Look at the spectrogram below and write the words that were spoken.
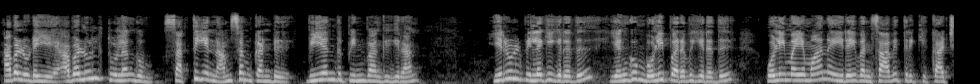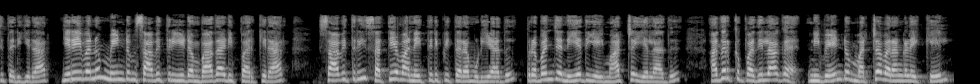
அவளுடைய அவளுள் துளங்கும் சக்தியின் அம்சம் கண்டு வியந்து பின்வாங்குகிறான். இருள் விலகுகிறது எங்கும் ஒளி பரவுகிறது. ஒளிமயமான இறைவன் சாவித்திரிக்கு காட்சி தருகிறார். இறைவனும் மீண்டும் சாவித்திரியிடம் வாதாடி பார்க்கிறார். சாவித்ரி சத்தியவானை திருப்பி தர முடியாது. பிரபஞ்ச நியதியை மாற்ற இயலாது. அதற்கு பதிலாக நீ வேண்டும் மற்ற வரங்களை கேள்.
